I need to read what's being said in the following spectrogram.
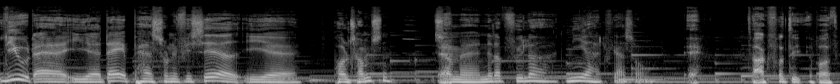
livet er i uh, dag personificeret i uh, Paul Thompson, ja. som uh, netop fylder 79 år. Ja, tak fordi jeg måtte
